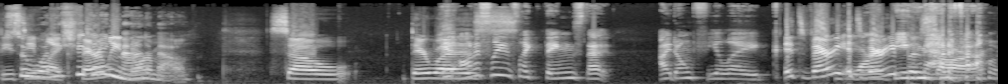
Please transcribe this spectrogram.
these So seem like fairly normal about? so there was It honestly is like things that I don't feel like it's very it's very bizarre.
